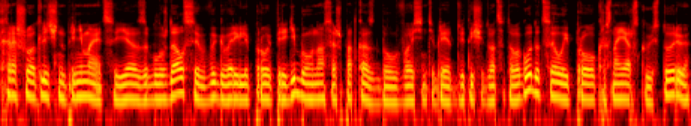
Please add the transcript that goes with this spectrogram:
Хорошо, отлично принимается. Я заблуждался. Вы говорили про перегибы. У нас аж подкаст был в сентябре 2020 года целый про красноярскую историю,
